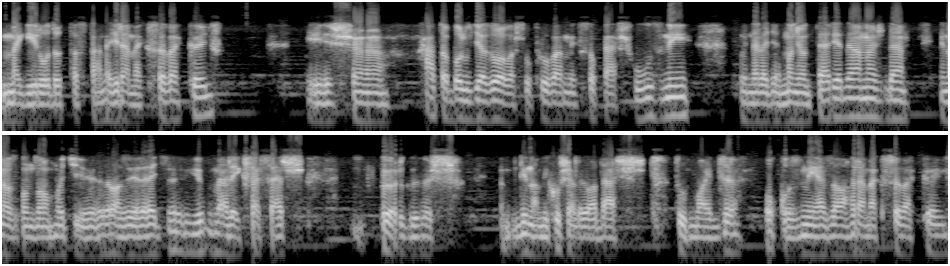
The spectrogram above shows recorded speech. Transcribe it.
megíródott aztán egy remek szövegkönyv, és hát abból ugye az olvasópróbán még szokás húzni, hogy ne legyen nagyon terjedelmes, de én azt gondolom, hogy azért egy elég feszes, pörgős, dinamikus előadást tud majd okozni ez a remek szövegkönyv.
